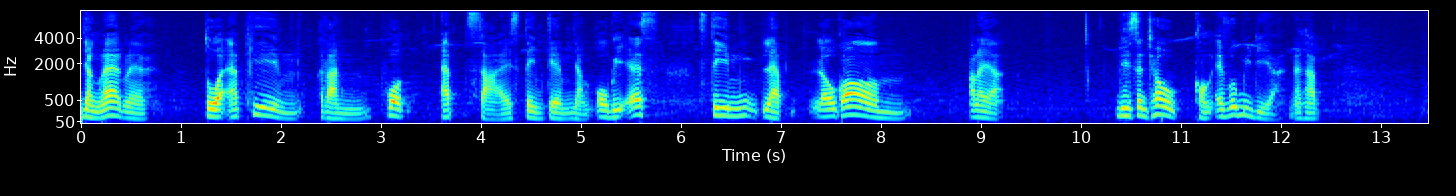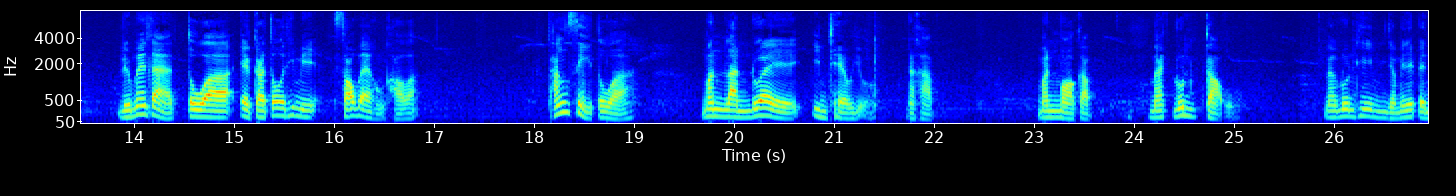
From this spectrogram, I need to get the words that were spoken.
อย่างแรกเลย ตัวแอปที่ run พวกแอปสายสตรีมเกมอย่าง OBS Streamlabs แล้วก็อะไรอะ RECentral ของ AVerMedia นะครับ หรือไม่แต่ตัว Elgato ที่มีซอฟต์แวร์ของเขาอะทั้ง 4 ตัวมัน run ด้วย Intel อยู่นะครับ มันเหมาะกับ Mac รุ่นเก่า Mac รุ่นที่ยังไม่ได้เป็น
